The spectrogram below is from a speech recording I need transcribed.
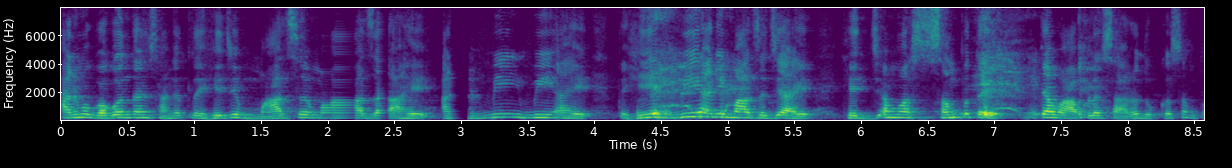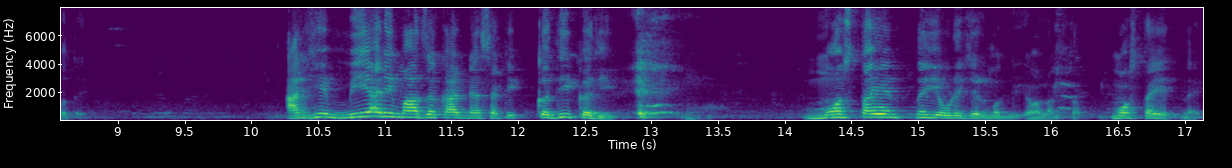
आणि मग भगवंताने सांगितलं हे जे माझं माझं आहे आणि मी मी आहे तर हे मी आणि माझं जे आहे हे जेव्हा संपतंय तेव्हा आपलं सारं दुःख संपत आहे आणि हे मी आणि माझं काढण्यासाठी कधी कधी मोजता येत नाही एवढे जन्म घ्यावं लागतात. मोजता येत नाही.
